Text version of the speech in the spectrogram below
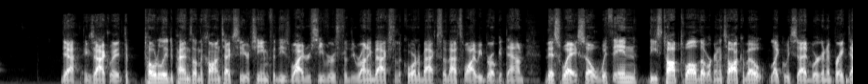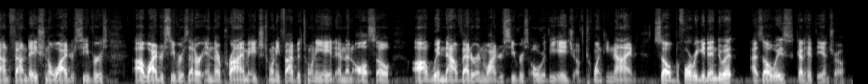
Yeah, exactly. It de- totally depends on the context of your team for these wide receivers, for the running backs, for the quarterbacks. So that's why we broke it down this way. So within these top 12 that we're going to talk about, like we said, we're going to break down foundational wide receivers, uh, wide receivers that are in their prime, age 25 to 28, and then also uh, win now veteran wide receivers over the age of 29. So before we get into it, as always, got to hit the intro.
